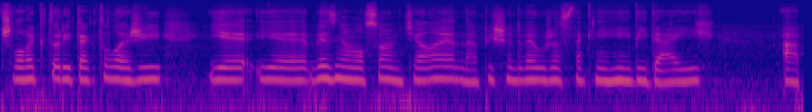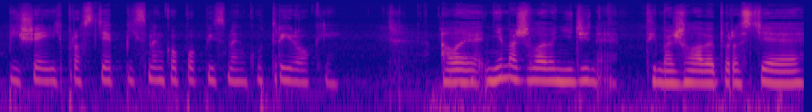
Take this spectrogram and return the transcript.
človek, ktorý takto leží, je, je väzňom vo svojom tele, napíše dve úžasné knihy, vydá ich a píše ich proste písmenko po písmenku 3 roky. Ale nemáš v hlave nič iné. Ty máš v hlave proste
